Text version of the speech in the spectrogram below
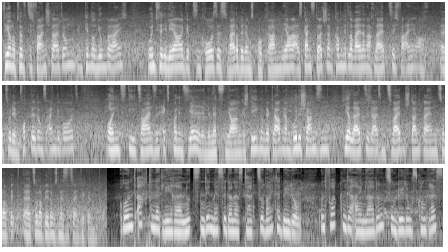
450 Veranstaltungen im Kinder- und Jugendbereich. Und für die Lehrer gibt es ein großes Weiterbildungsprogramm. Lehrer aus ganz Deutschland kommen mittlerweile nach Leipzig, vor allem auch äh, zu dem Fortbildungsangebot. Und die Zahlen sind exponentiell in den letzten Jahren gestiegen. Und wir glauben, wir haben gute Chancen, hier Leipzig als im zweiten Standbein zu einer, äh, zu einer Bildungsmesse zu entwickeln. Rund 800 Lehrer nutzten den Messedonnerstag zur Weiterbildung und folgten der Einladung zum Bildungskongress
